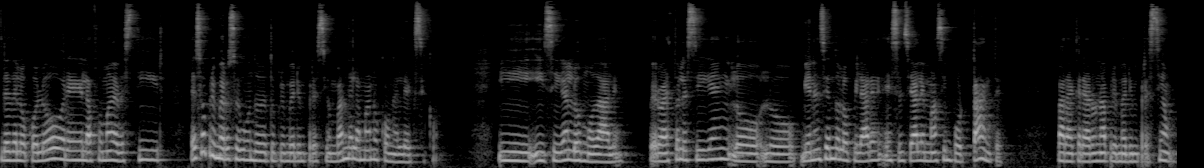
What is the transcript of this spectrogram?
desde los colores, la forma de vestir. Esos primeros segundos de tu primera impresión van de la mano con el léxico y, y siguen los modales, pero a esto le siguen, lo, lo, vienen siendo los pilares esenciales más importantes para crear una primera impresión.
